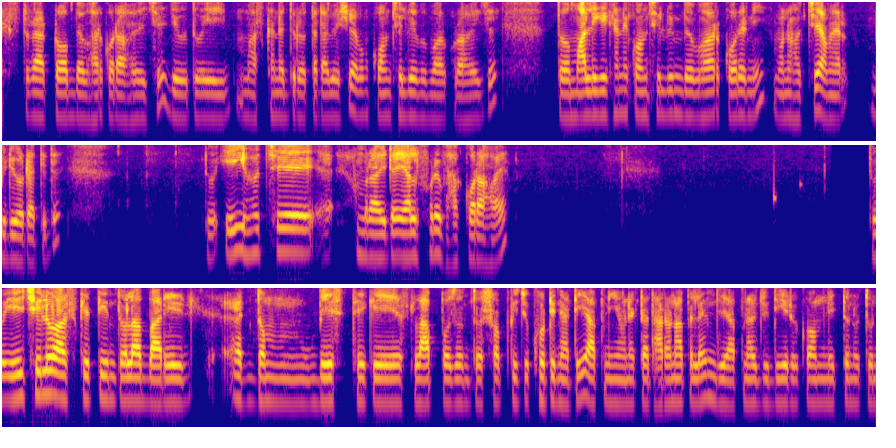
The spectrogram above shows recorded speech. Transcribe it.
এক্সট্রা টপ ব্যবহার করা হয়েছে, যেহেতু এই মাঝখানের দূরত্বটা বেশি এবং কনসিল বিম ব্যবহার করা হয়েছে। তো মালিক এখানে কনসিল বিম ব্যবহার করেনি, মনে হচ্ছে আমার ভিডিওটাতে তো এই হচ্ছে, আমরা এটা এল ফোরে ভাগ করা হয়। তো এই ছিল আজকে তিনতলা বাড়ির একদম বেস থেকে স্ল্যাব পর্যন্ত সব কিছু খুঁটিনাটি। আপনি অনেকটা ধারণা পেলেন যে আপনার যদি এরকম নিত্য নতুন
